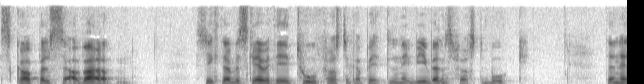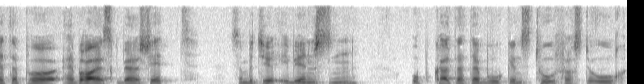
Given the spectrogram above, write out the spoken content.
skapelse av verden slik det er beskrevet i de to første kapitlene i Bibelens første bok. Den heter på hebraisk Bereshit, som betyr i begynnelsen, oppkalt etter bokens to første ord.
